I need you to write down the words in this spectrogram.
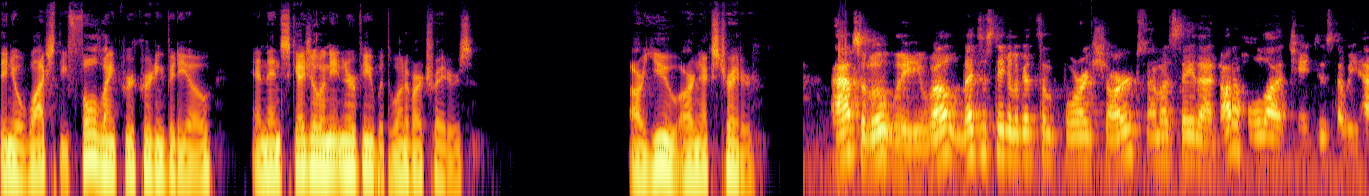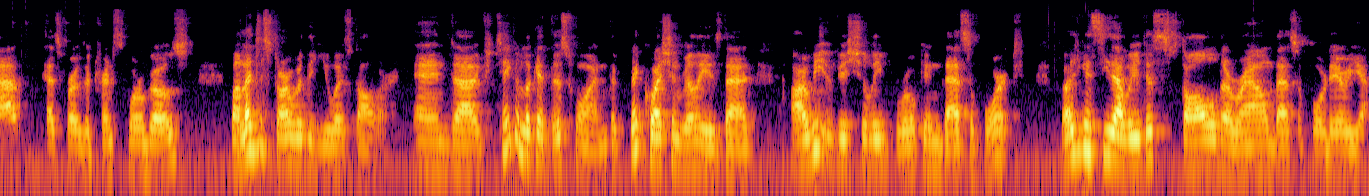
then you'll watch the full length recruiting video, and then schedule an interview with one of our traders. Are you our next trader? Absolutely. Well, let's just take a look at some forex charts. I must say that not a whole lot of changes that we have as far as the trend score goes. But let's just start with the US dollar. And uh, if you take a look at this one, the big question really is that are we officially broken that support? Well, you can see that we just stalled around that support area.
